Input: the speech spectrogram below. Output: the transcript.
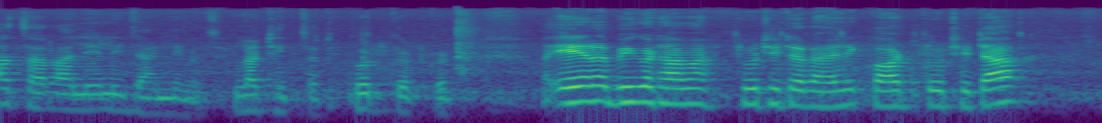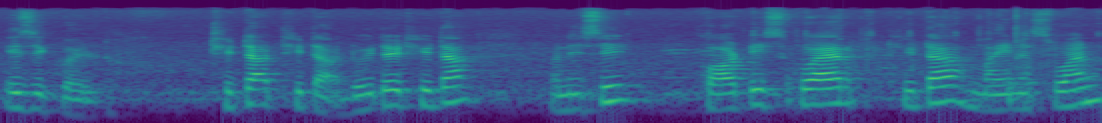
अचार अलिअलि जान्ने भएछ। ल ठिक छ गुड गुड गुड। ए र बीको ठाउँमा टु ठिटा राख्यो भने cot two theta is equal to theta theta दुइटै ठिटा भनेपछि cot square theta minus one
